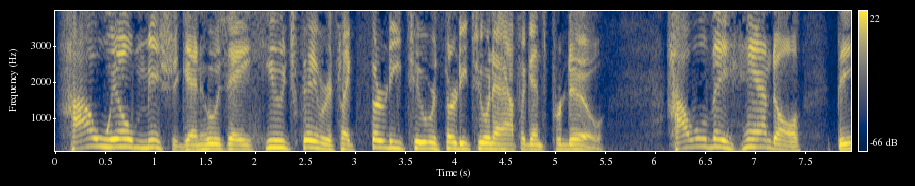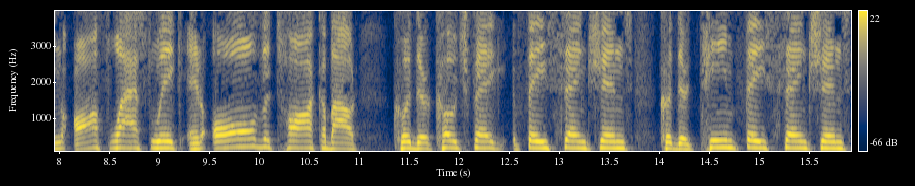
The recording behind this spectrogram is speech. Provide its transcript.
how will Michigan, who is a huge favorite, it's like 32 or 32 and a half against Purdue, how will they handle being off last week and all the talk about could their coach face sanctions? Could their team face sanctions?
